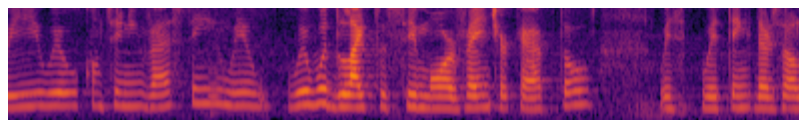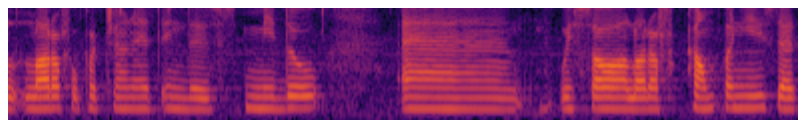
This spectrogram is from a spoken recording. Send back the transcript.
we will continue investing. We, we would like to see more venture capital. We, we think there's a lot of opportunity in this middle. And we saw a lot of companies that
